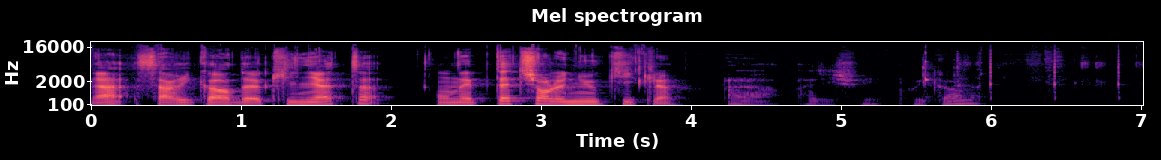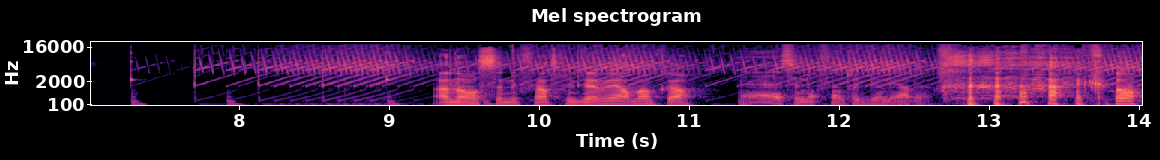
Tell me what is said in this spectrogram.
Ah, ça record clignote. On est peut-être sur le new kick là. Alors, vas-y, je fais record. Ah non, ça nous fait un truc de merde encore. Ah, ça nous refait un truc de merde. Comment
